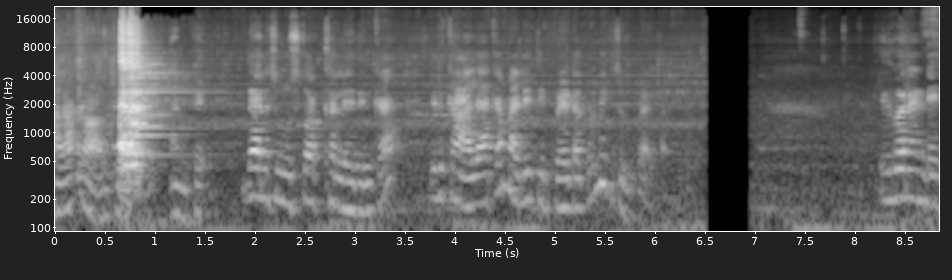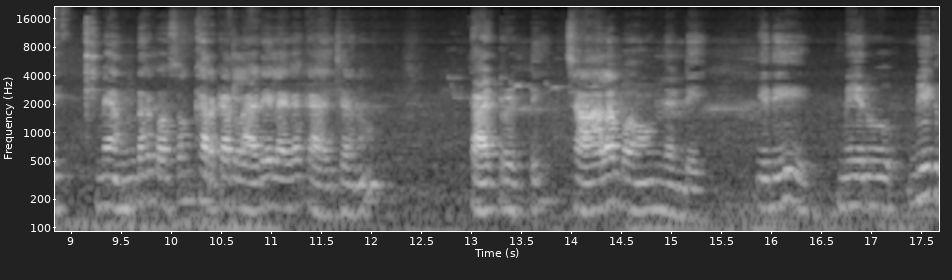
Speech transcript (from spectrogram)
అలా కాలుతుంది అంతే. దాన్ని చూసుకోక్కర్లేదు ఇంకా. ఇది కాలాక మళ్ళీ తిప్పేటప్పుడు మీకు చూపెడతాను ఇదిగోనండి మీ అందరి కోసం కరకరలాడేలాగా కాల్చాను. తాటి రొట్టి చాలా బాగుందండి. ఇది మీరు మీకు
